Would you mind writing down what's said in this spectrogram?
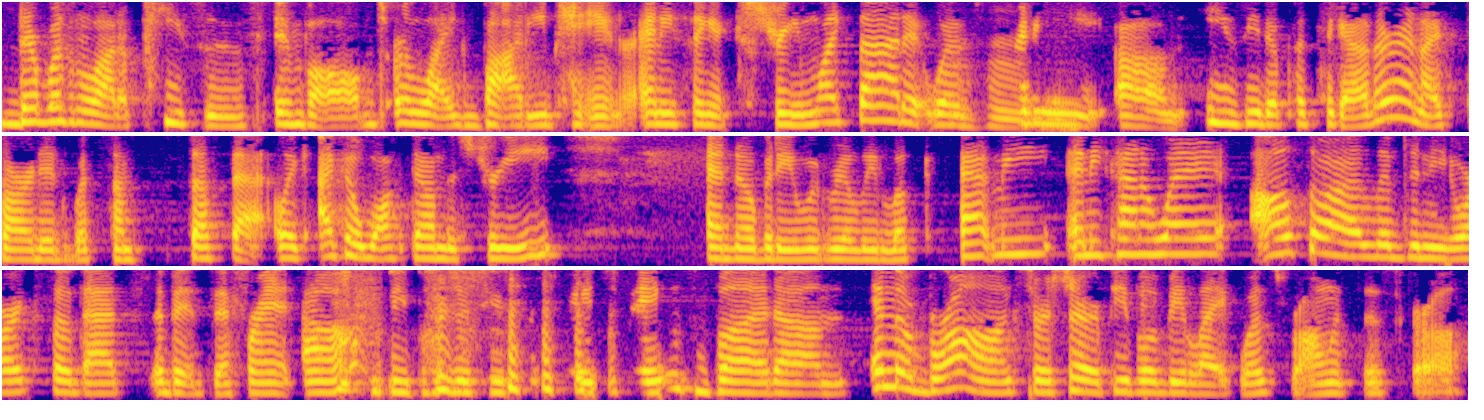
there wasn't a lot of pieces involved or like body paint or anything extreme like that. It was Mhm. pretty um, easy to put together. And I started with some stuff that like I could walk down the street and nobody would really look at me any kind of way. Also, I lived in New York, so that's a bit different. Um, people are just used to stage things. But um, in the Bronx, for sure, people would be like, what's wrong with this girl?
